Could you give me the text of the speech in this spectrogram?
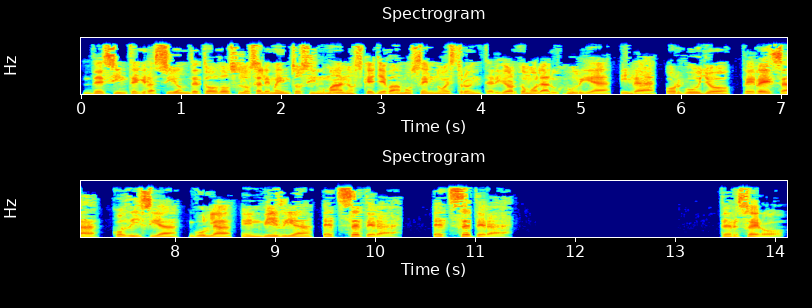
Desintegración de todos los elementos inhumanos que llevamos en nuestro interior como la lujuria, ira, orgullo, pereza, codicia, gula, envidia, etc. etc. Tercero.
